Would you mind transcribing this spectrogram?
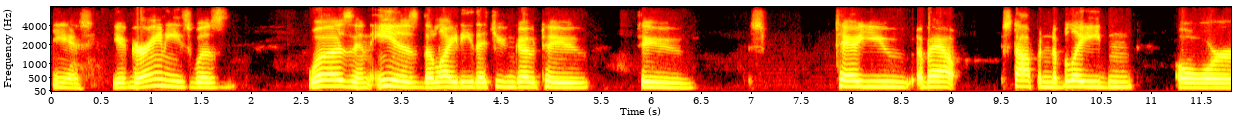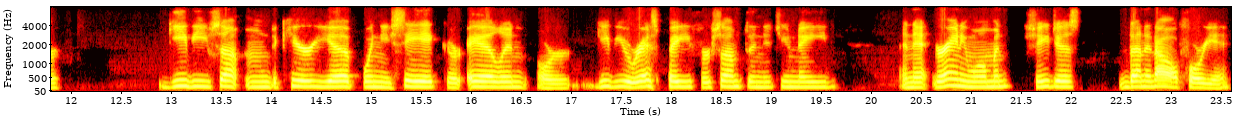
Yes, your grannies was was and is the lady that you can go to to tell you about stopping the bleeding or give you something to cure you up when you're sick or ailing or give you a recipe for something that you need. And that granny woman, she just done it all for you.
